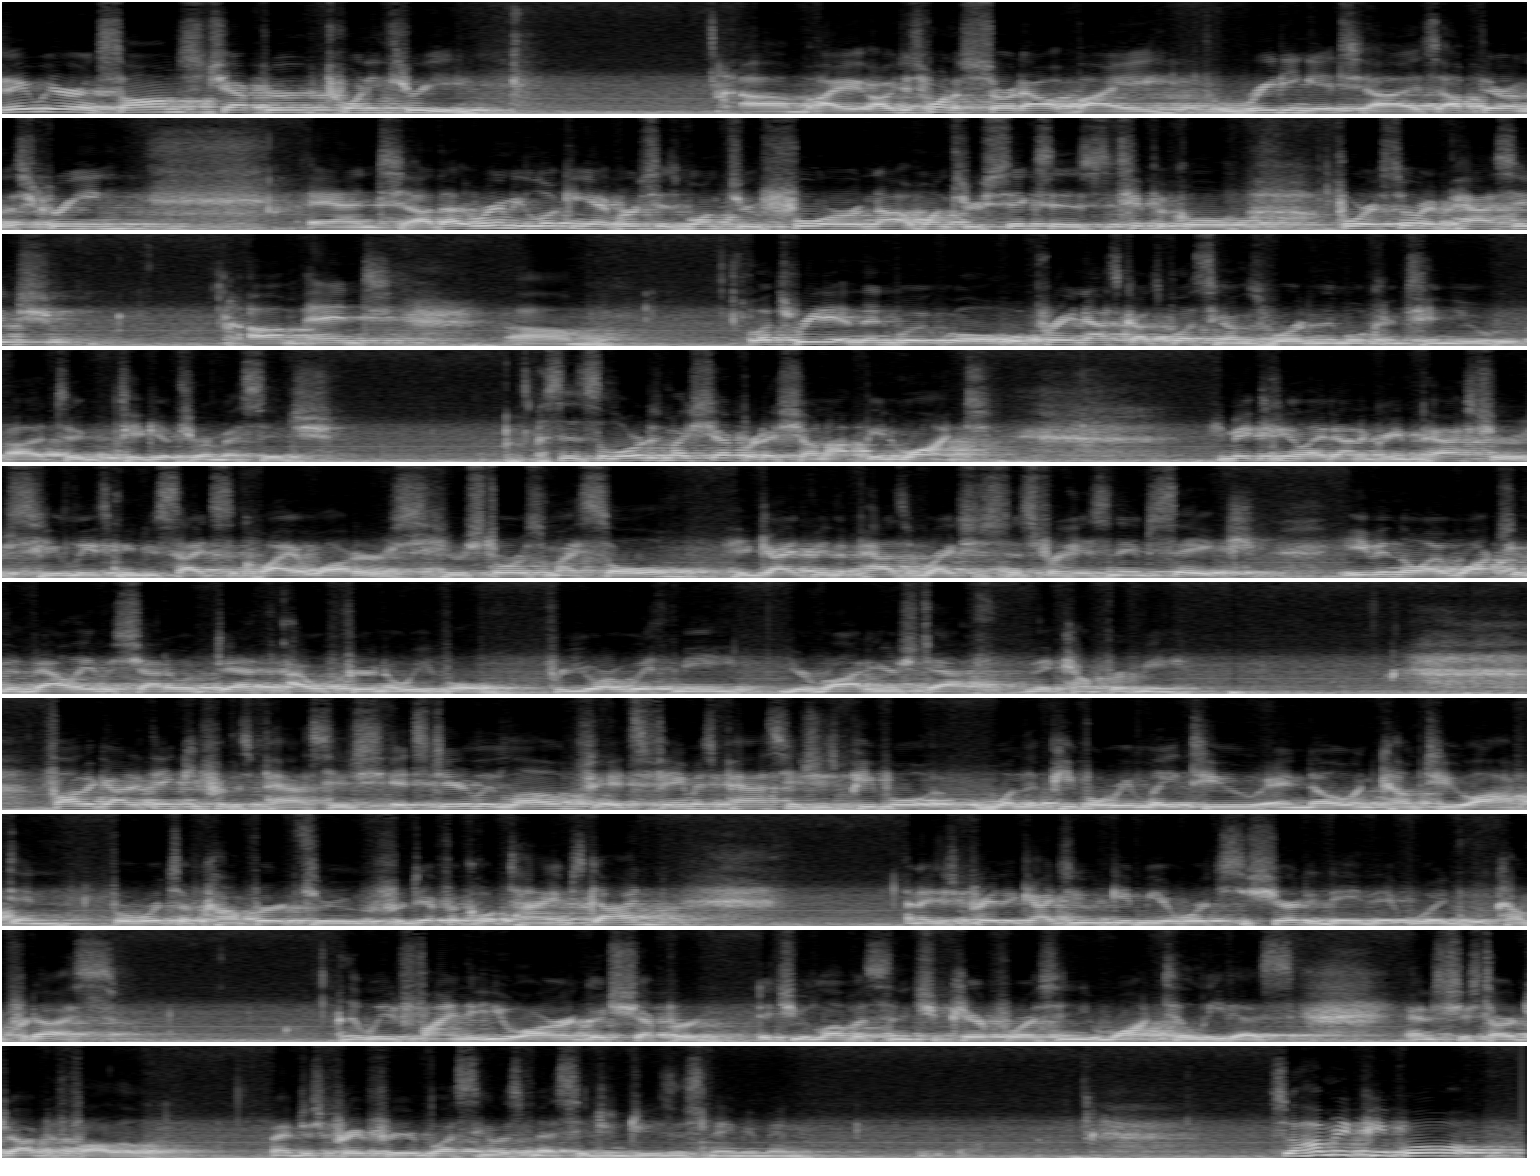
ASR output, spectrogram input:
Today we are in Psalms chapter 23. Um, I, I, just want to start out by reading it. Uh, it's up there on the screen. And uh, that, we're going to be looking at verses 1 through 4, not 1 through 6 is typical for a sermon passage. Um, and um, let's read it, and then we'll, we'll, we'll, pray and ask God's blessing on this word, and then we'll continue uh, to, to get through our message. It says, The Lord is my shepherd, I shall not be in want. He makes me lie down in green pastures. He leads me beside the quiet waters. He restores my soul. He guides me in the paths of righteousness for his name's sake. Even though I walk through the valley of the shadow of death, I will fear no evil. For you are with me. Your rod and your staff, they comfort me. Father God, I thank you for this passage. It's dearly loved. It's famous passage. It's people one that people relate to and know and come to often for words of comfort through for difficult times, God. And I just pray that, God, you would give me your words to share today that would comfort us. That we'd find that you are a good shepherd, that you love us and that you care for us and you want to lead us. And it's just our job to follow. And I just pray for your blessing on this message. In Jesus' name, amen. So, how many people,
